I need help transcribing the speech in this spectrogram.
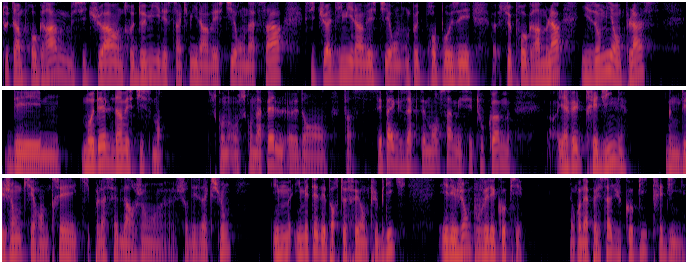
tout un programme. Si tu as entre 2000 et 5000 à investir, on a ça. Si tu as 10 000 à investir, on, peut te proposer euh, ce programme-là. Ils ont mis en place des hum, modèles d'investissement. Ce qu'on appelle euh, dans... Enfin, c'est pas exactement ça, mais c'est tout comme... Il y avait le trading, donc des gens qui rentraient, qui plaçaient de l'argent euh, sur des actions. Ils, ils mettaient des portefeuilles en public et les gens pouvaient les copier. Donc on appelle ça du copy trading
